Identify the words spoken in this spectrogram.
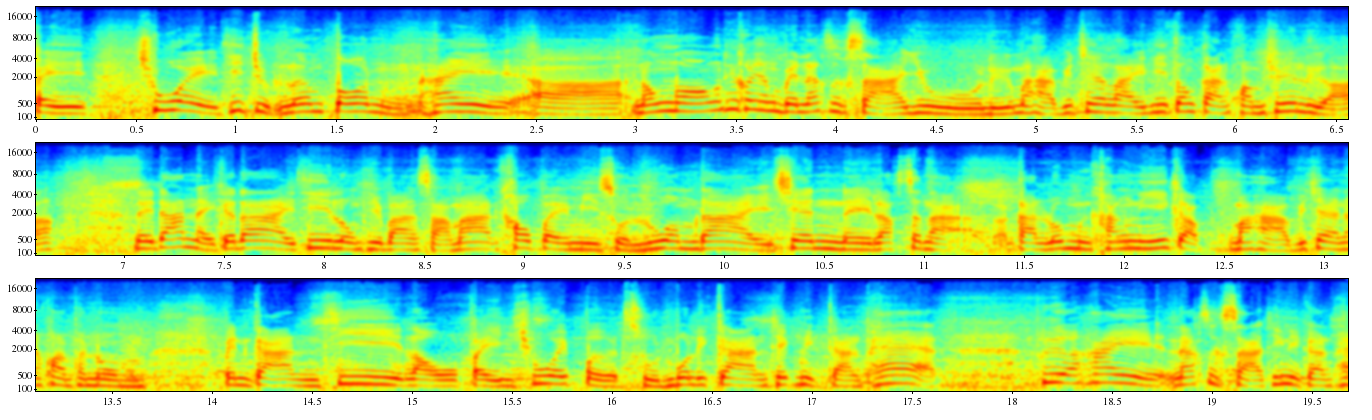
ไปช่วยที่จุดเริ่มต้นให้น้องๆที่เขายังเป็นนักศึกษาอยู่ หรือมหาวิทยาลัยที่ต้องการความช่วยเหลือในด้านไหนก็ได้ที่โรงพยาบาลสามารถเข้าไปมีส่วนร่วมได้ เช่น ในลักษณะการร่วมมือครั้งนี้กับมหาวิทยาลัยนครพนม เป็นการที่เราไปช่วยเปิดศูนย์บริการเทคนิคการแพทย์ เพื่อให้นักศึกษาเทคนิคการแพ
